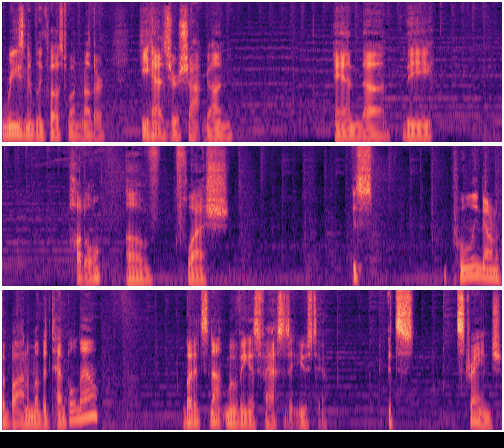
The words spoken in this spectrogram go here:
reasonably close to one another. He has your shotgun, and uh, the puddle of flesh is pooling down at the bottom of the temple now, but it's not moving as fast as it used to. It's strange.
